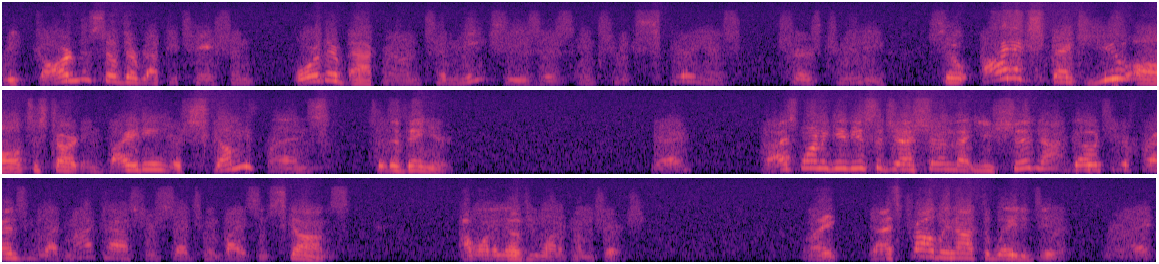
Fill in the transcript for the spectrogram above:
regardless of their reputation or their background, to meet Jesus and to experience church community. So I expect you all to start inviting your scummy friends to the vineyard. I just want to give you a suggestion that you should not go to your friends and be like, my pastor said to invite some scums. I want to know if you want to come to church. Like, that's probably not the way to do it, right?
